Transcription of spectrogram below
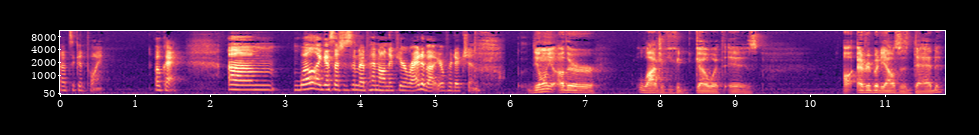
That's a good point. Okay. Um. Well, I guess that's just going to depend on if you're right about your prediction. the only other logic you could go with is everybody else is dead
